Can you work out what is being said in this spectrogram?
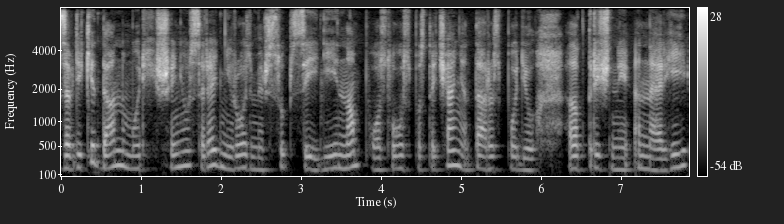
Завдяки даному рішенню середній розмір субсидії на послугу з постачання та розподіл електричної енергії,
